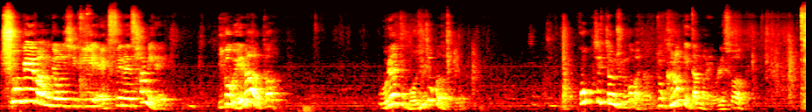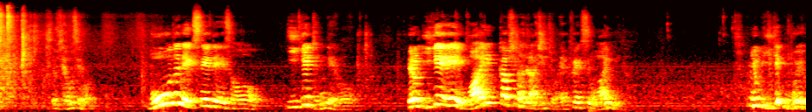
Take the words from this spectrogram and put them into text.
축의 방정식이 x는 3이래. 이거 왜 나올까? 우리한테 뭐 주려고 나올게요? 꼭지점 주는 거 맞아. 좀 그런 게 있단 말이에요, 원래 수학은. 잘 보세요. 모든 x에 대해서 이게 된대요. 여러분, 이게 y 값이 다들 아시죠? fx는 y입니다. 그럼 여기 이게 뭐예요?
